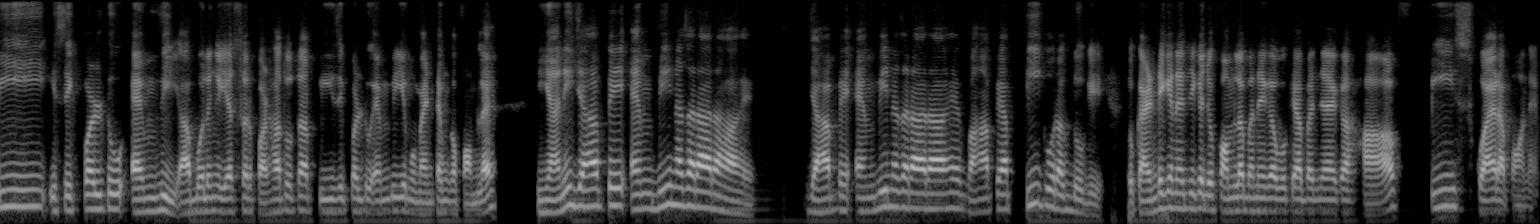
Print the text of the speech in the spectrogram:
P is equal to m v आप बोलेंगे यस सर पढ़ा तो था। P is equal to m v ये मोमेंटम का फॉर्मूला है. यानी जहाँ पे एम वी नज़र आ रहा है, जहाँ पे एम वी नज़र आ रहा है, वहाँ पे आप P को रख दोगे तो काइनेटिक एनर्जी का जो फॉर्मूला बनेगा, वो क्या बन जाएगा? Half p square upon m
